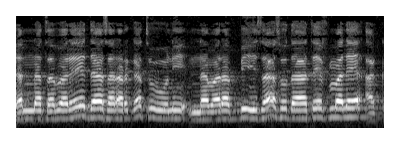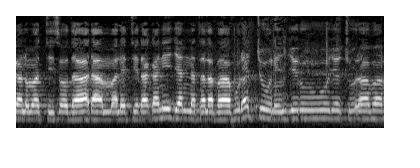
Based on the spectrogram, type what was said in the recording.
jannata bareedaa san argatuuni nama rabbii isaa sodaateef malee akkanumatti sodaadhaan maletti dhaqanii jannata lafaa fudhachuun hin jiru jechuudha bar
